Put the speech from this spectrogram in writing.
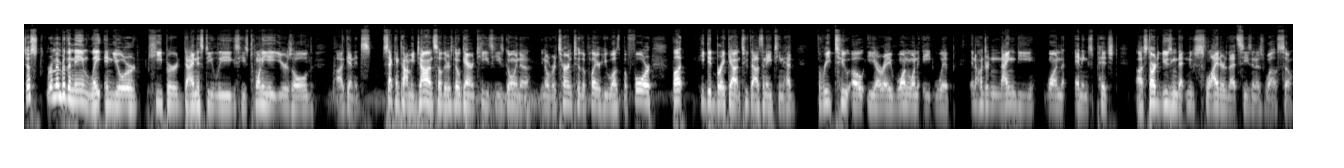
Just remember the name late in your keeper dynasty leagues. He's 28 years old. Again, it's second Tommy John, so there's no guarantees he's going to, you know, return to the player he was before. But he did break out in 2018, had 3.20 ERA, 1.18 WHIP, and 191 innings pitched. Uh, started using that new slider that season as well. So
